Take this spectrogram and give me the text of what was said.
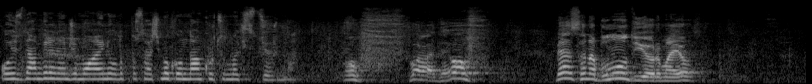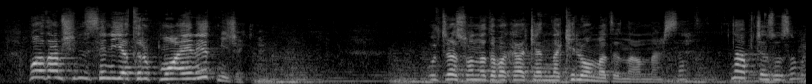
O yüzden bir an önce muayene olup bu saçma konudan kurtulmak istiyorum ben. Of Bade of. Ben sana bunu diyorum ayol? Bu adam şimdi seni yatırıp muayene etmeyecek mi? Ultrasonla da bakarken nakil olmadığını anlarsa ne yapacağız o zaman?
